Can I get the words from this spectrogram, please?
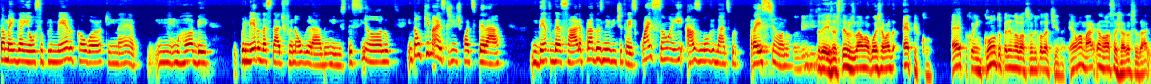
também ganhou seu primeiro coworking, né, um, um hub. O primeiro da cidade foi inaugurado no início desse ano. Então, o que mais que a gente pode esperar dentro dessa área para 2023? Quais são aí as novidades para esse ano? 2023, nós temos lá uma coisa chamada Épico Épico Encontro pela Inovação de Colatina. É uma marca nossa já da cidade.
